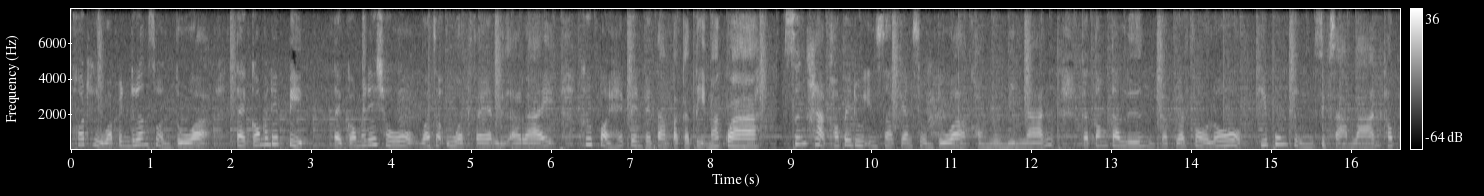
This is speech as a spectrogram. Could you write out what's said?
เพราะถือว่าเป็นเรื่องส่วนตัว แต่ก็ไม่ได้ปิด แต่ก็ไม่ได้โชว์ว่าจะอวดแฟนหรืออะไร คือปล่อยให้เป็นไปตามปกติมากกว่า ซึ่งหากเขาไปดูอินสตาแกรมส่วนตัวของหนุ่มมินนั้น ก็ต้องตะลึงกับยอดโฟโล่ที่พุ่งถึง 13 ล้านเขาไป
